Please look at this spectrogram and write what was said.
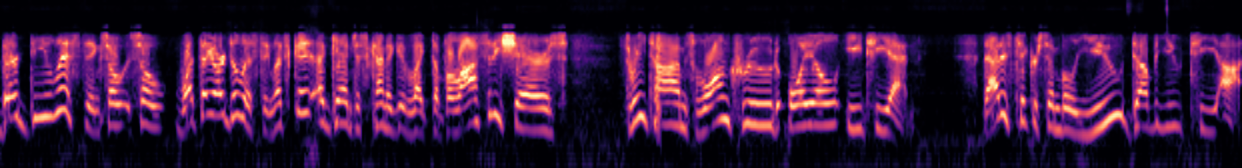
They're delisting. So, so what they are delisting? Let's get again, just kind of give like the velocity shares three times long crude oil ETN. That is ticker symbol UWTI.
